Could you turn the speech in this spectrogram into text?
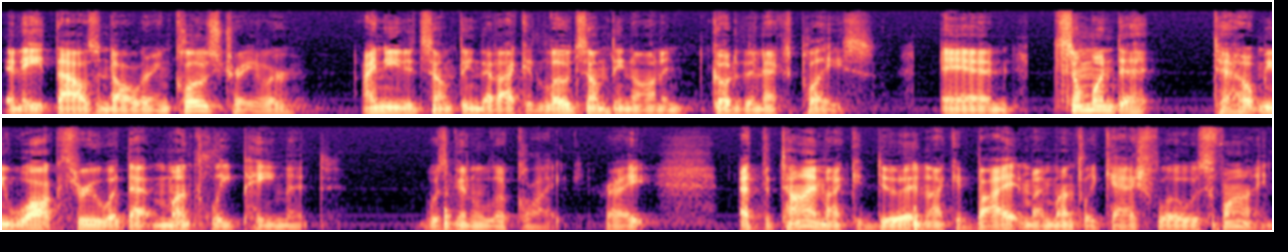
an eight thousand dollar enclosed trailer. I needed something that I could load something on and go to the next place, and someone to to help me walk through what that monthly payment was going to look like, right? At the time, I could do it and I could buy it, and my monthly cash flow was fine.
